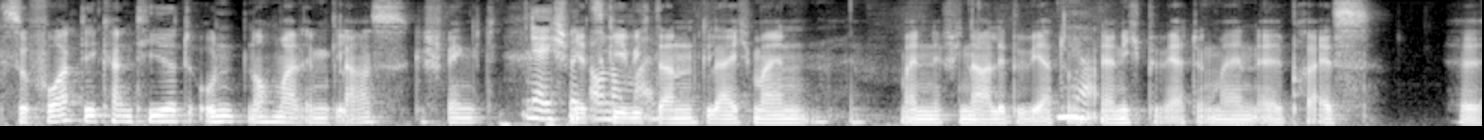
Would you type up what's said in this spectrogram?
sofort dekantiert und nochmal im Glas geschwenkt. Ja, ich schwenke Jetzt gebe ich dann gleich mein, meine finale Bewertung, ja, äh, nicht Bewertung, mein äh, Preis, äh,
